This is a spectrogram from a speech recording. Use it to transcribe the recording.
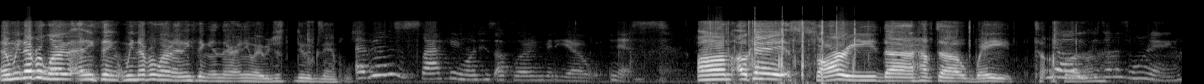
And we never learn anything. We never learn anything in there anyway. We just do examples. Evan's slacking on his uploading video ness. Um. Okay. Sorry that I have to wait to No, upload. you them. done this morning.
